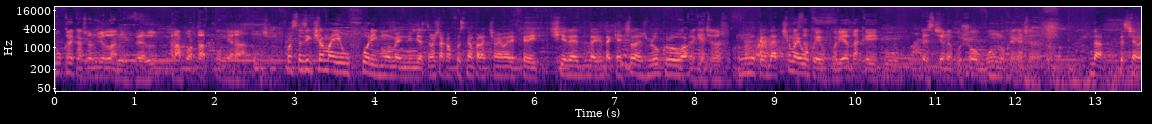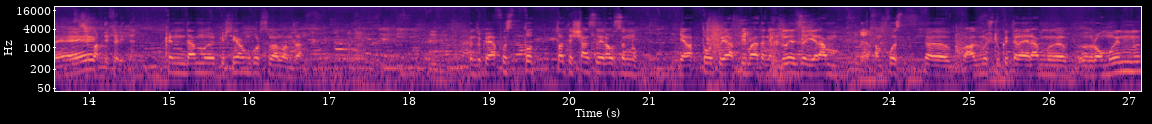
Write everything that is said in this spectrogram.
nu cred că aș ajunge la nivel raportat cum era atunci. Pot să zic cel mai euforic moment din viață. Nu știu dacă a fost neapărat cea mai mare fericire, dacă, dacă e același lucru. Nu cred că e același lucru. Nu cred, dar cel mai Asta euforic. cu euforia, dacă e cu, pe scenă cu show bun, nu cred că e același lucru. Da, pe scenă. Se E par diferite. când am uh, câștigat concursul la Londra. Pentru că a fost tot, toate șansele erau să nu. Era totul, era prima dată în engleză, eram, Da. am fost uh, al nu știu câtela, eram uh, român,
